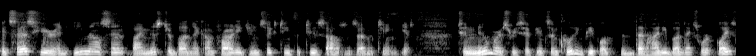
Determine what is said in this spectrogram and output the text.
It says here an email sent by Mr. Budnek on Friday, June 16th of 2017. Yes. To numerous recipients, including people at Heidi Budnek's workplace,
